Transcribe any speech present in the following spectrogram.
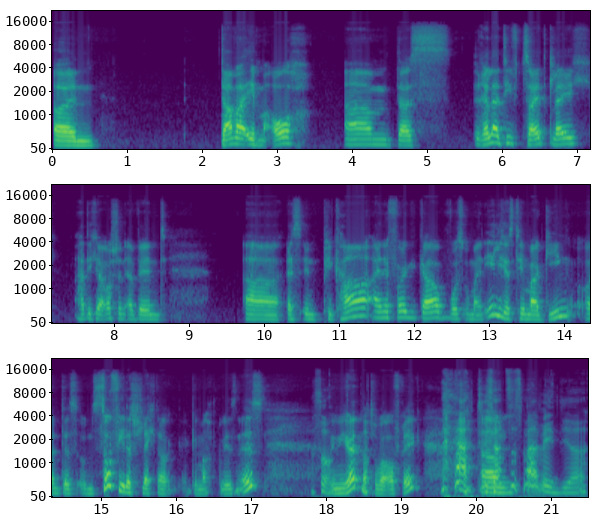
Und da war eben auch ähm, dass relativ zeitgleich, hatte ich ja auch schon erwähnt, äh, es in Picard eine Folge gab, wo es um ein ähnliches Thema ging und das um so vieles schlechter gemacht gewesen ist. Achso. Wenn ich mich heute noch drüber aufreg. du ähm, hast es mal erwähnt, ja.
